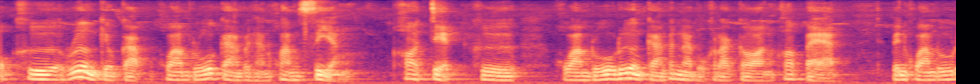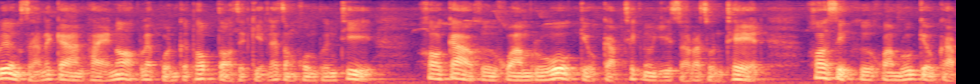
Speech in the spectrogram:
6 คือเรื่องเกี่ยวกับความรู้การบริหารความเสี่ยง ข้อ 7 คือ ความรู้เรื่องการพัฒนาบุคลากร ข้อ 8 เป็นความรู้เรื่องสถานการณ์ภายนอกและผลกระทบต่อเศรษฐกิจและสังคมพื้นที่ ข้อ 9 คือความรู้เกี่ยวกับเทคโนโลยีสารสนเทศ ข้อ 10 คือความรู้เกี่ยวกับ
